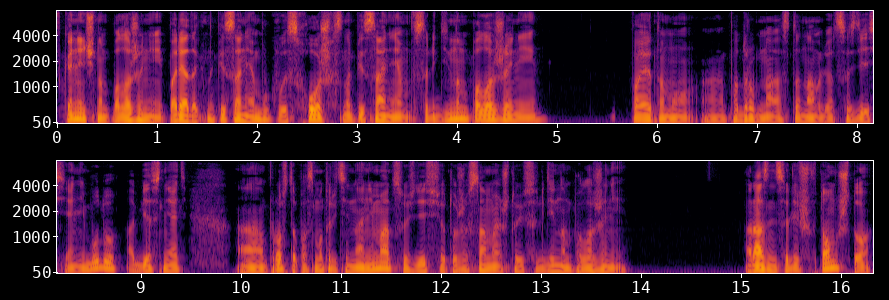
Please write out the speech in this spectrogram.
В конечном положении порядок написания буквы схож с написанием в срединном положении, поэтому а, подробно останавливаться здесь я не буду объяснять. А, просто посмотрите на анимацию, здесь все то же самое, что и в срединном положении. Разница лишь в том, что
